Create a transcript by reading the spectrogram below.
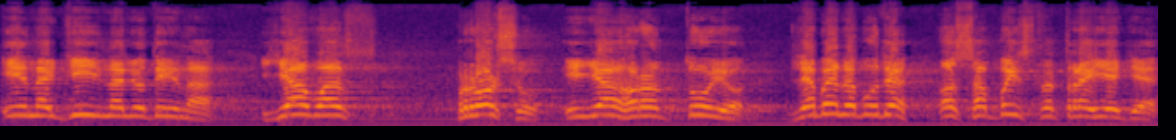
і надійна людина. Я вас прошу і я гарантую, для мене буде особиста трагедія,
